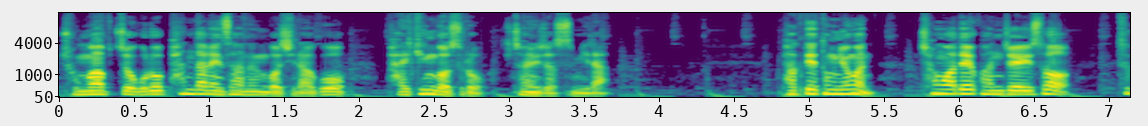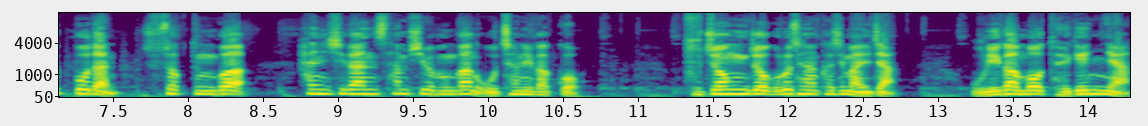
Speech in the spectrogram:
종합적으로 판단해서 하는 것이라고 밝힌 것으로 전해졌습니다. 박 대통령은 청와대 관저에서 특보단 수석 등과 1시간 30여 분간 오찬을 갖고 부정적으로 생각하지 말자. 우리가 뭐 되겠냐.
